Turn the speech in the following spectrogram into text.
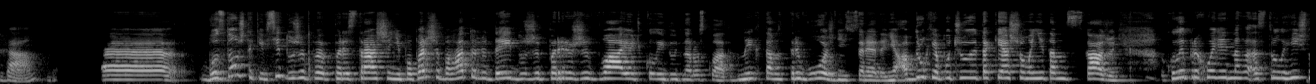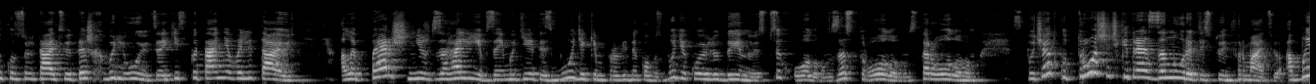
Да. Е, бо знову ж таки всі дуже перестрашені. По-перше, багато людей дуже переживають, коли йдуть на розклад. В них там тривожність всередині. А вдруг я почую таке, що мені там скажуть. Коли приходять на астрологічну консультацію, теж хвилюються, якісь питання вилітають. Але перш ніж взагалі взаємодіяти з будь-яким провідником, з будь-якою людиною, з психологом, з астрологом, з тарологом, спочатку трошечки треба зануритись ту інформацію, аби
